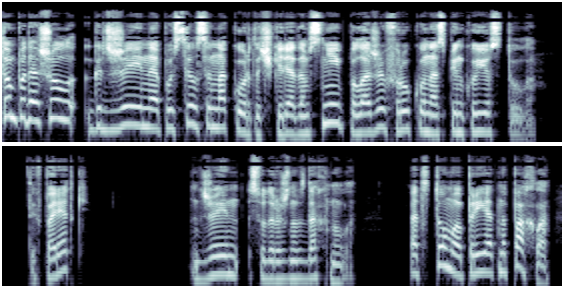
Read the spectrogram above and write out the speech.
Том подошел к Джейн и опустился на корточки рядом с ней, положив руку на спинку ее стула. «Ты в порядке?» Джейн судорожно вздохнула. От Тома приятно пахло —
